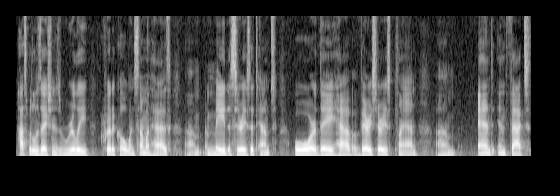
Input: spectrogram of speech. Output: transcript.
hospitalization is really critical when someone has um, made a serious attempt or they have a very serious plan um, and in fact,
